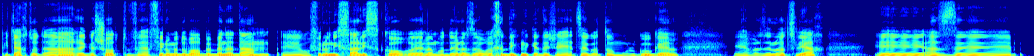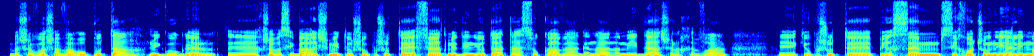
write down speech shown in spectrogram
פיתח תודעה, רגשות, ואפילו מדובר בבן אדם. Uh, הוא אפילו ניסה לשכור uh, למודל הזה עורך דין כדי שייצג אותו מול גוגל, uh, אבל זה לא הצליח. Uh, אז בשבוע שעבר הוא פוטר מגוגל uh, עכשיו הסיבה הרשמית הוא שהוא פשוט הפר את מדיניות התעסוקה וההגנה על המידע של החברה uh, כי הוא פשוט פרסם שיחות שהוא ניהל עם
